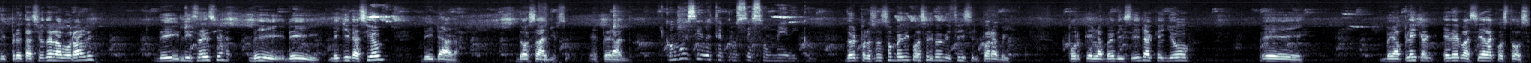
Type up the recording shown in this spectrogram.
ni prestaciones laborales, ni licencia, ni, ni liquidación, ni nada. Dos años esperando. ¿Cómo ha sido este proceso médico? El proceso médico ha sido difícil para mí, porque la medicina que yo eh, me aplican es demasiado costosa,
